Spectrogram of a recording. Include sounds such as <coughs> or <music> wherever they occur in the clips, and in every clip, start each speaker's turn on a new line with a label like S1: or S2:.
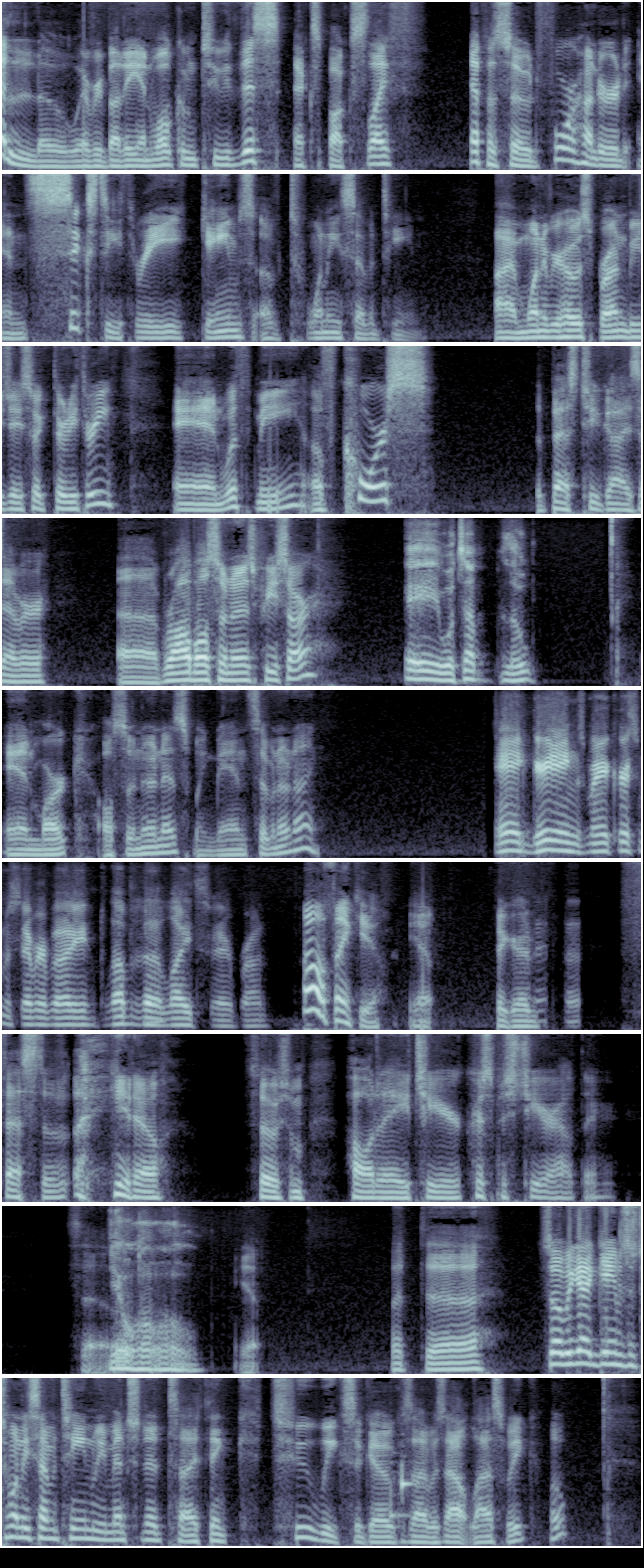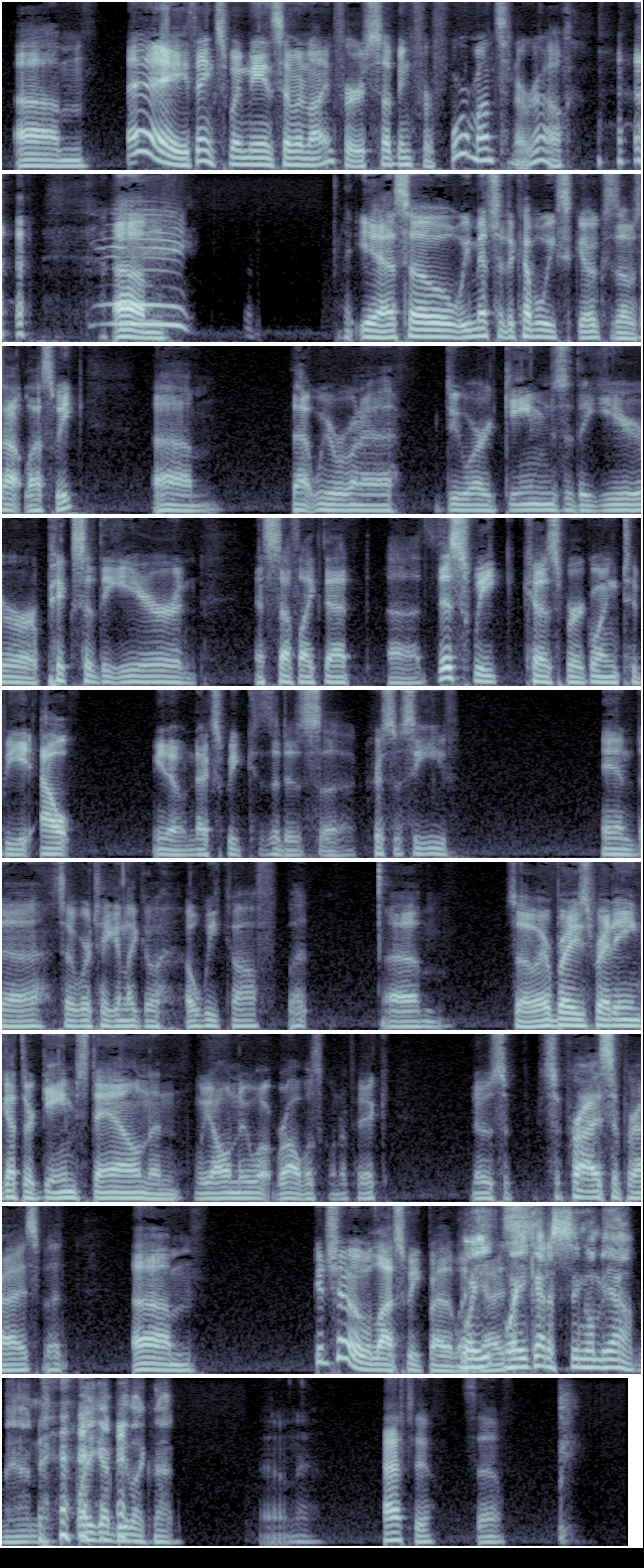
S1: Hello, everybody, and welcome to this Xbox Life episode 463 Games of 2017. I'm one of your hosts, Brian BJ Swick 33, and with me, of course, the best two guys ever, uh, Rob, also known as Presar,
S2: Hey, what's up? Hello.
S1: and Mark, also known as Wingman 709.
S3: Hey, greetings. Merry Christmas, everybody. Love the lights there, Bron.
S1: Oh, thank you. Yep. Figured festive, <laughs> you know, so some holiday cheer, Christmas cheer out there. So
S2: Yo ho ho. Yep.
S1: But uh so we got games of 2017. We mentioned it I think 2 weeks ago because I was out last week. Oh. Um hey, thanks Wingman79 for subbing for 4 months in a row. <laughs> Um,
S3: Yay!
S1: Yeah, so we mentioned a couple weeks ago because I was out last week um, that we were going to do our games of the year or picks of the year and, and stuff like that uh, this week because we're going to be out, you know, next week because it is uh, Christmas Eve. And uh, so we're taking like a, a week off. But um, so everybody's ready and got their games down, and we all knew what Rob was going to pick. No su- surprise, surprise, but um, good show last week, by the way,
S2: Why, you, you gotta single me out, man? Why you gotta be <laughs> like that?
S1: I don't know. I Have to. So,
